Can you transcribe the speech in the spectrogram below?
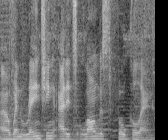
uh, when ranging at its longest focal length.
